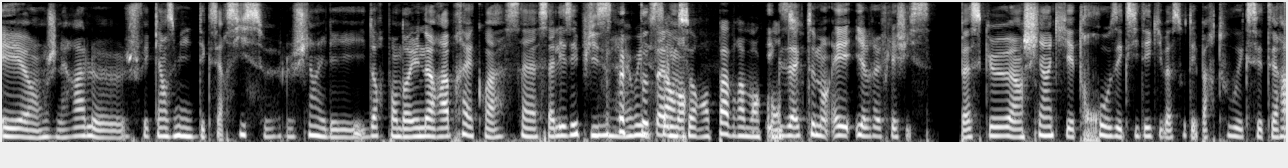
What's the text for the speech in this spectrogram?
Et euh, en général, euh, je fais 15 minutes d'exercice, le chien il, est, il, dort pendant une heure après, quoi. Ça, ça les épuise eh oui, totalement. Ça, on se rend pas vraiment compte. Exactement, et ils réfléchissent. Parce que un chien qui est trop excité, qui va sauter partout, etc.,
